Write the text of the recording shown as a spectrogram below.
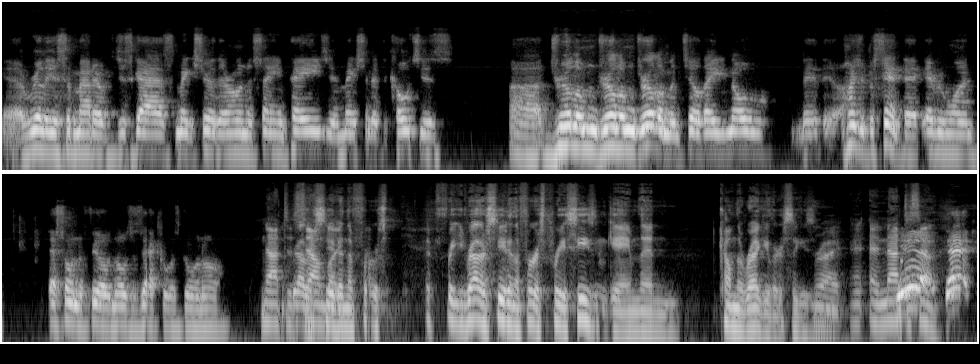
uh, really, it's a matter of just guys make sure they're on the same page and make sure that the coaches uh, drill them, drill them, drill them until they know 100% that everyone that's on the field knows exactly what's going on. Not to you'd rather sound see like it in the first. You'd rather see it in the first preseason game than come the regular season, right? And, and not yeah, to sound exactly.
